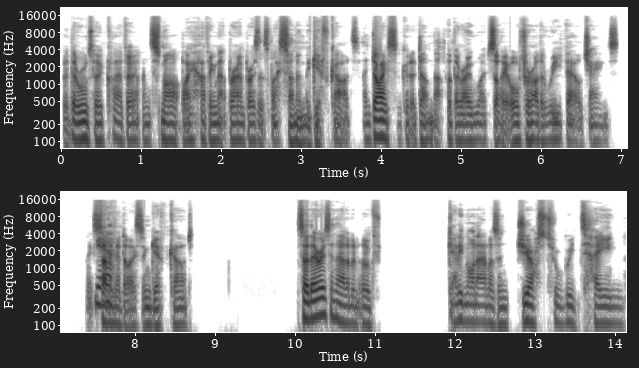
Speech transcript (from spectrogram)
but they're also clever and smart by having that brand presence by selling the gift cards. And Dyson could have done that for their own website or for other retail chains, like Yeah. selling a Dyson gift card. So there is an element of getting on Amazon just to retain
